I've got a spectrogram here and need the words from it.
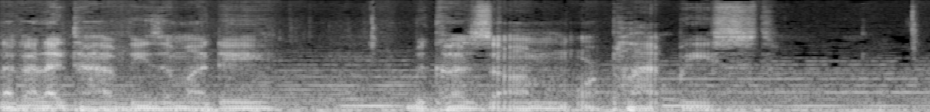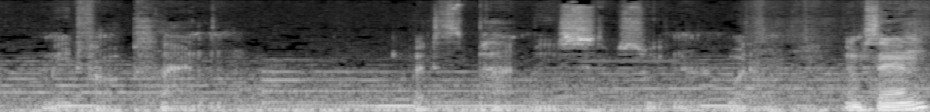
Like I like to have these in my day because, um, or plant based, made from a plant, sweetener, whatever. You know what I'm saying?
